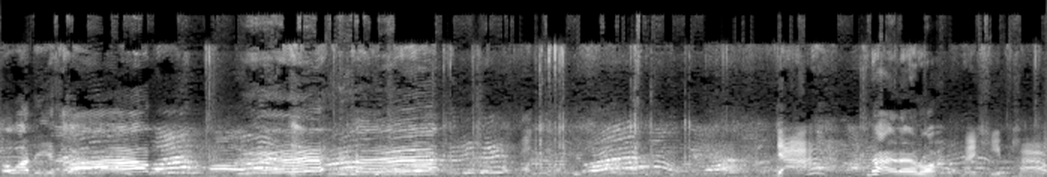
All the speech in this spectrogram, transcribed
สวัสดีครับเอ๊ะ จ๋า ถ่ายอะไรวะถ่ายคลิปครับ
